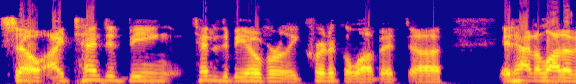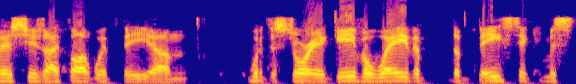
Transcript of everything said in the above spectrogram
So I tended being tended to be overly critical of it. Uh, it had a lot of issues, I thought, with the um, with the story. It gave away the the basic mys-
